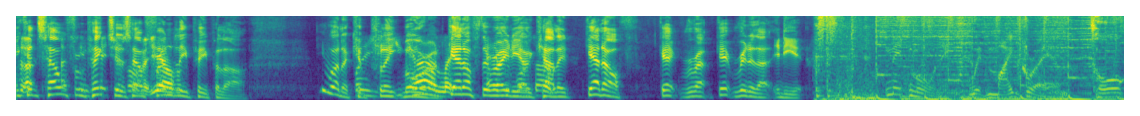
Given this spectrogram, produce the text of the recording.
I've- can tell I've from pictures pictures how of it, yeah. friendly people are. You want a Well, you- complete you can, moron. like, Get off the radio, everyone's Get off. Get, ri- get rid of that idiot. Mid morning with Mike Graham. Talk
